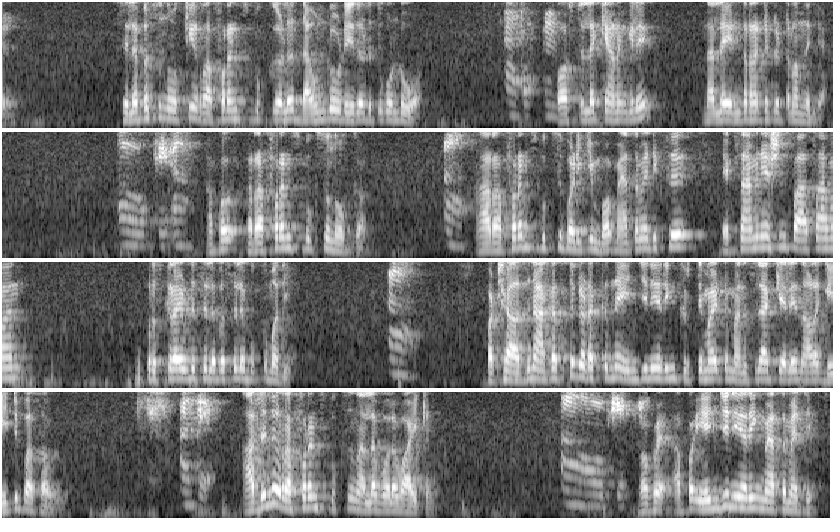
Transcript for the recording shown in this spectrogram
സിലബസ് നോക്കി റഫറൻസ് ബുക്കുകൾ ഡൗൺലോഡ് ചെയ്ത് എടുത്ത് കൊണ്ടുപോകാം. ഹോസ്റ്റലിലൊക്കെ ആണെങ്കിൽ നല്ല ഇന്റർനെറ്റ് കിട്ടണമെന്നില്ല. അപ്പോൾ റെഫറൻസ് ബുക്സ് നോക്കുക. ആ. റഫറൻസ് ബുക്സ് പഠിക്കുമ്പോൾ മാത്തമാറ്റിക്സ് എക്സാമിനേഷൻ പാസ്സാവാൻ പ്രിസ്ക്രൈബ്ഡ് സിലബസിലെ ബുക്ക് മതി. പക്ഷെ അതിനകത്ത് കിടക്കുന്ന എഞ്ചിനീയറിംഗ് കൃത്യമായിട്ട് മനസ്സിലാക്കിയാലേ നാളെ ഗേറ്റ് പാസ്സാവുള്ളൂ. അതെ. അതിന് റെഫറൻസ് ബുക്സ് നല്ലപോലെ വായിക്കണം. ഓക്കെ. അപ്പോൾ എഞ്ചിനീയറിംഗ് മാത്തമാറ്റിക്സ്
